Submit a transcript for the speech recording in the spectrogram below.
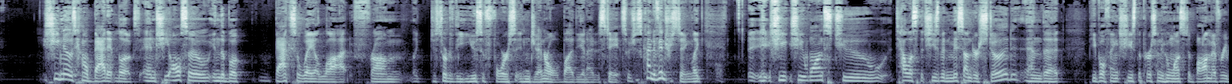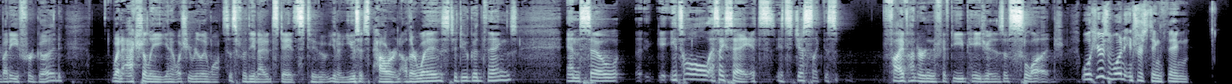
she knows how bad it looks, and she also in the book backs away a lot from like just sort of the use of force in general by the United States, which is kind of interesting. Like she she wants to tell us that she's been misunderstood and that people think she's the person who wants to bomb everybody for good when actually you know what she really wants is for the United States to you know use its power in other ways to do good things and so it's all as I say it's it's just like this 550 pages of sludge Well, here's one interesting thing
